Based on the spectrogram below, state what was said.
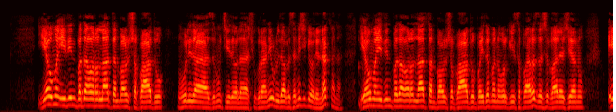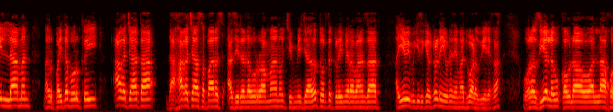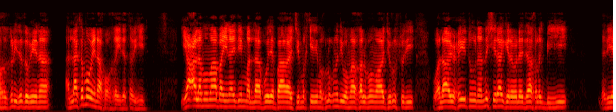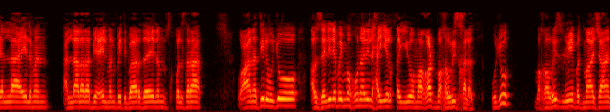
یوم ایدین په دا ور الله تنبع الشفاعت ولې دا زموږ چې ولا شکرانی وړو دا بس نشي کولای نه کنه یوم ایدین په دا ور الله تنبع الشفاعت پیدا بنور کی سفاره ز سفاره شیانو الا من مگر پیدا بور کی هغه چاته دا هغه چا سفارس ازیر له الرحمن چې اجازه تورته کړی مې روان ذات ایوی به ذکر کړل یو نه ما دواړه ویلې ښه ورضی له قولا او الله خو کړی د دوینه الله کوم وینا خو غي د توحید يعلم ما بين ايديهم الله بوله باغ چې مخکې دي مخلوق نه دي و ما خلف ما جرست دي ولا يحيطون نشرا ګرولې د خلق به د دې الله علما الله لره به علما په اعتبار د علم خپل سره وعنت الوجوه او ذلیل به مخونه للحي القيوم غټ بخوريز خلق وجوه مخاورز لوی بدمعشان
